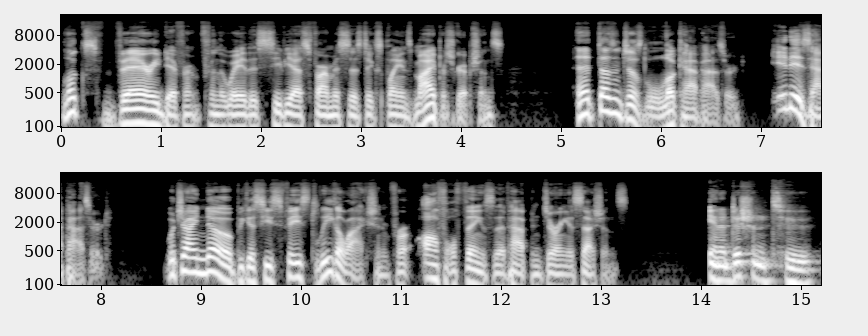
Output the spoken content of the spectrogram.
looks very different from the way the CVS pharmacist explains my prescriptions. And it doesn't just look haphazard, it is haphazard, which I know because he's faced legal action for awful things that have happened during his sessions. In addition to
